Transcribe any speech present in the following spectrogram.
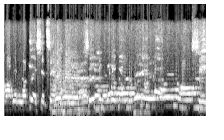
আমাদের নবী এসেছে, সেই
